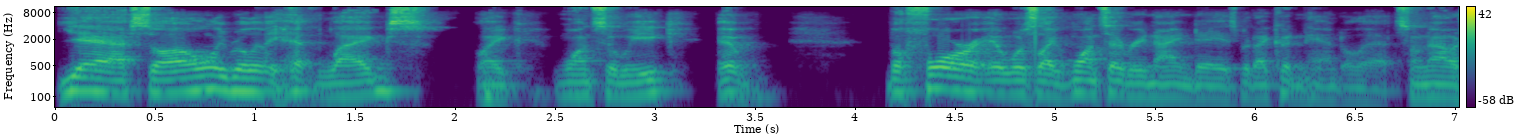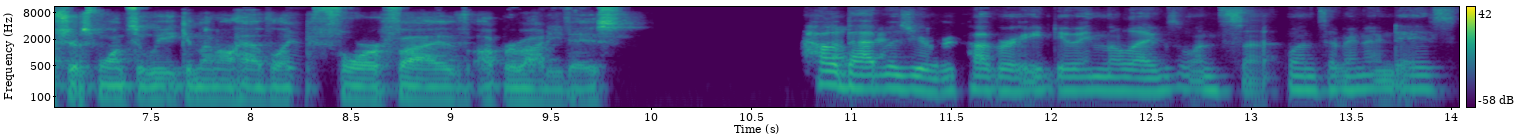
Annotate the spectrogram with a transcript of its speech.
Yeah, so I only really hit legs like once a week. It, before it was like once every nine days, but I couldn't handle that. So now it's just once a week, and then I'll have like four or five upper body days. How bad was your recovery doing the legs once once every nine days?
